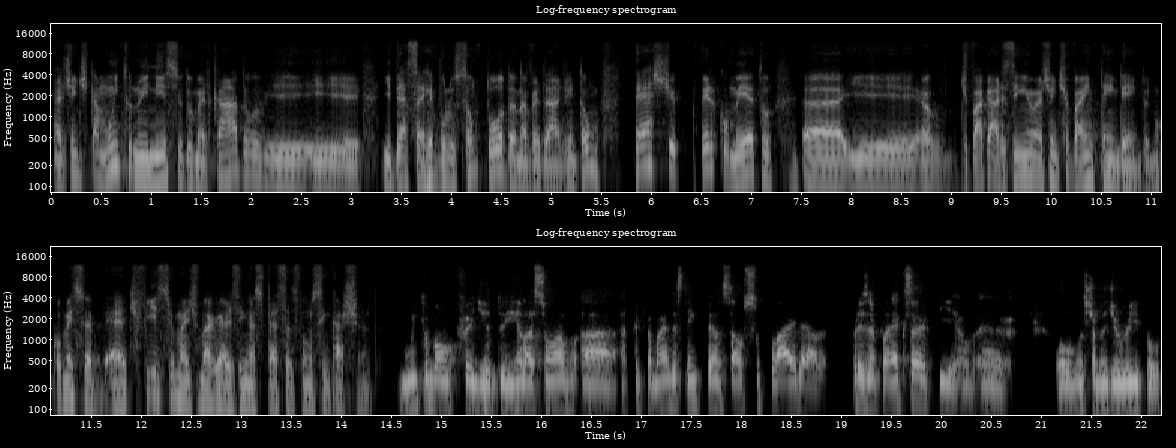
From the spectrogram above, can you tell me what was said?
a gente está muito no início do mercado e, e, dessa revolução toda, na verdade. Então, teste, perca o medo uh, e devagarzinho a gente vai entendendo. No começo é, é difícil, mas devagarzinho as peças vão se encaixando. Muito bom o que foi dito. Em relação a, a, a criptomoedas, tem que pensar o supply dela. Por exemplo, a XRP, é, ou alguns chamam de Ripple.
